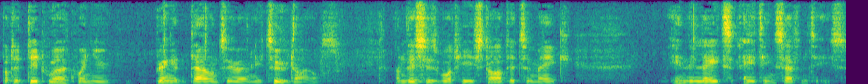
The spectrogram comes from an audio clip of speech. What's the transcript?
But it did work when you bring it down to only two dials. And this is what he started to make in the late 1870s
